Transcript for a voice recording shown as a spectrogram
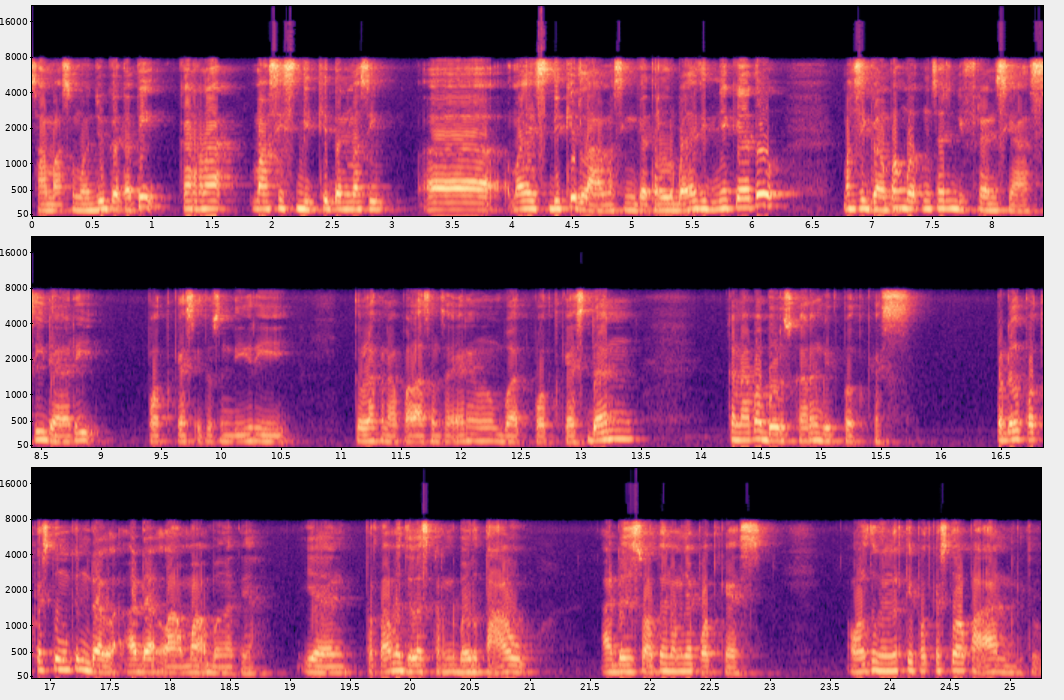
sama semua juga tapi karena masih sedikit dan masih uh, masih sedikit lah masih nggak terlalu banyak jadinya kita tuh masih gampang buat mencari diferensiasi dari podcast itu sendiri. Itulah kenapa alasan saya yang membuat podcast dan kenapa baru sekarang bikin podcast. Padahal podcast tuh mungkin udah ada lama banget ya. Yang pertama jelas karena baru tahu ada sesuatu yang namanya podcast. Awal tuh gak ngerti podcast tuh apaan gitu.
